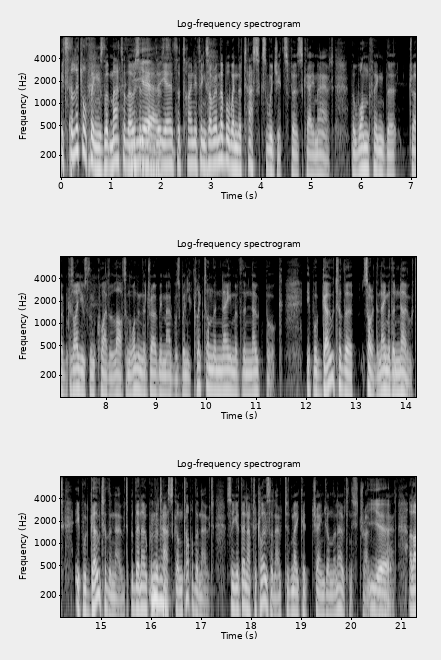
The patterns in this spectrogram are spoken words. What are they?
It's the little things that matter. Those, are the, the, yeah, it's the tiny things. I remember when the tasks widgets first came out. The one thing that drove because I used them quite a lot, and the one thing that drove me mad was when you clicked on the name of the notebook, it would go to the sorry, the name of the note. It would go to the note, but then open Mm-hmm. the task on top of the note. So you'd then have to close the note to make a change on the note, and this drove me Yeah. mad. And I,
